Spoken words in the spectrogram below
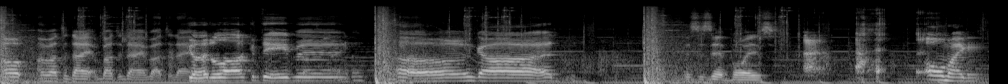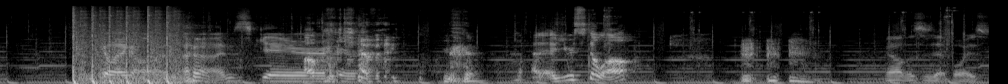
Oh! I'm about to die. I'm about to die. I'm about to die. good luck, David. Oh god. This is it, boys. Oh my g- going on? I'm scared. Up, Kevin. Uh, You're still up? Well, this is it, boys.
